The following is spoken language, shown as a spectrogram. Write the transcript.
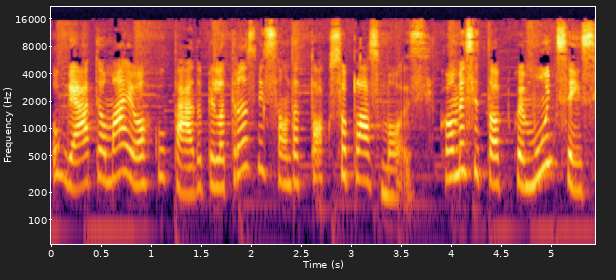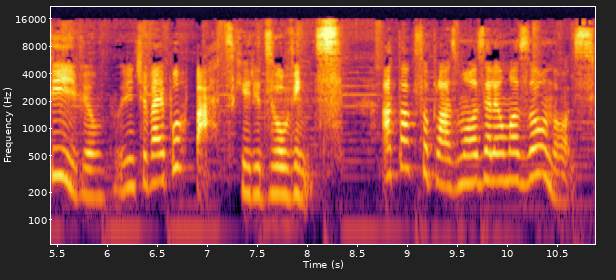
o gato é o maior culpado pela transmissão da toxoplasmose. Como esse tópico é muito sensível, a gente vai por partes, queridos ouvintes. A toxoplasmose é uma zoonose,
